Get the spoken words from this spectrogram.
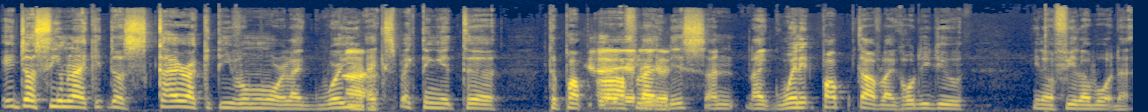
it just seemed like it just skyrocket even more. Like were you Uh. expecting it to to pop Yeah, off yeah, like yeah. this? And like when it popped off, like how did you, you know, feel about that?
